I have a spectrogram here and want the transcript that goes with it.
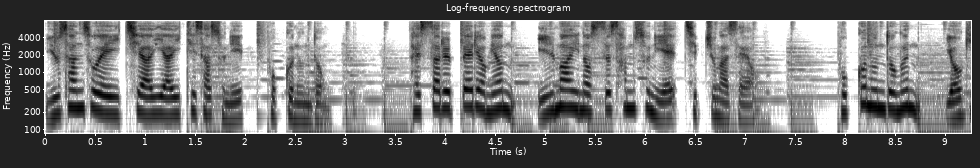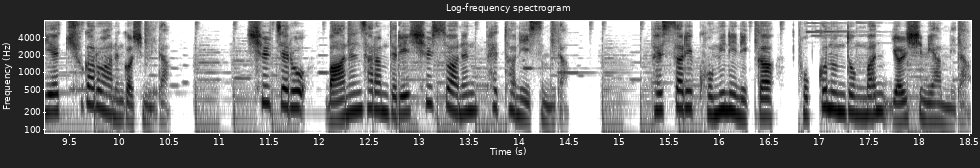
유산소 HIIT 4순위 복근 운동 뱃살을 빼려면 1-3순위에 집중하세요. 복근 운동은 여기에 추가로 하는 것입니다. 실제로 많은 사람들이 실수하는 패턴이 있습니다. 뱃살이 고민이니까 복근 운동만 열심히 합니다.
